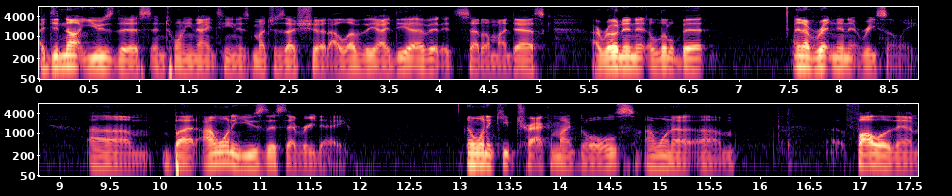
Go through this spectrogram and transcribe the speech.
I did not use this in 2019 as much as I should. I love the idea of it. It's set on my desk. I wrote in it a little bit, and I've written in it recently. Um, but I want to use this every day. I want to keep track of my goals. I want to um, follow them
